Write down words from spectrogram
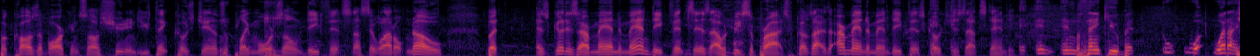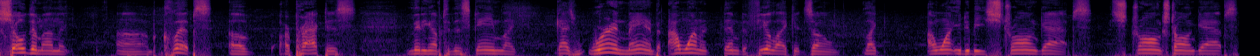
because of Arkansas shooting, do you think Coach Jans will play more zone defense? And I said, well, I don't know, but as good as our man-to-man defense is, I would be surprised because our man-to-man defense coach is outstanding. And, and, and well, thank you. But what, what I showed them on the um, clips of our practice leading up to this game, like guys, we're in man, but I wanted them to feel like it's zone. Like I want you to be strong gaps strong, strong gaps.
